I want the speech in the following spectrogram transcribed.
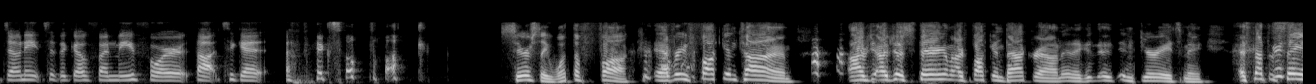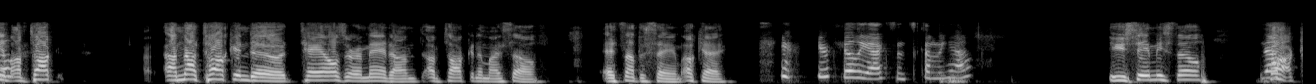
donate to the GoFundMe for thought to get a Pixel Book. Seriously, what the fuck? Every fucking time. I'm, I'm just staring at my fucking background and it, it infuriates me. It's not the You're same. so- I'm talking. I'm not talking to Tales or Amanda. I'm I'm talking to myself. It's not the same. Okay. Your your Philly accent's coming out. Do you see me still? No. Fuck.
